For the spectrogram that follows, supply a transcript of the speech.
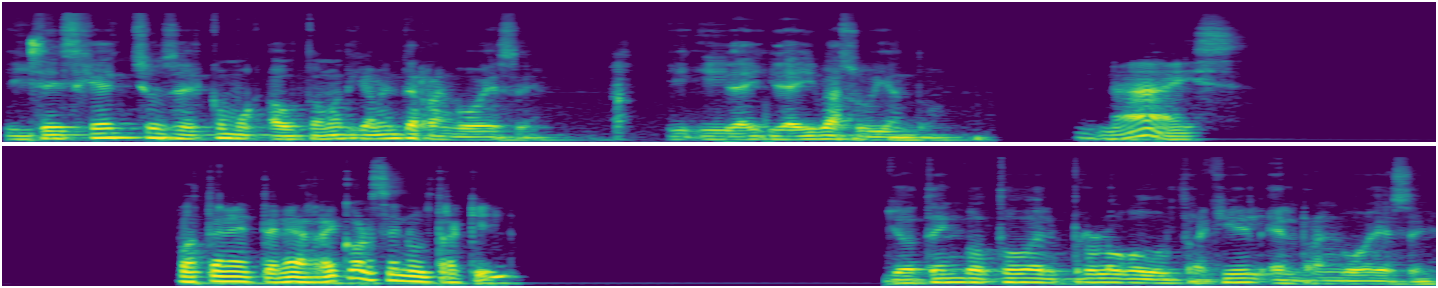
Y 6 headshots es como automáticamente rango S. Y, y de, ahí, y de ahí va subiendo. Nice. ¿Vos tenés, tenés récords en Ultra Kill? Yo tengo todo el prólogo de Ultra Kill en rango S.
